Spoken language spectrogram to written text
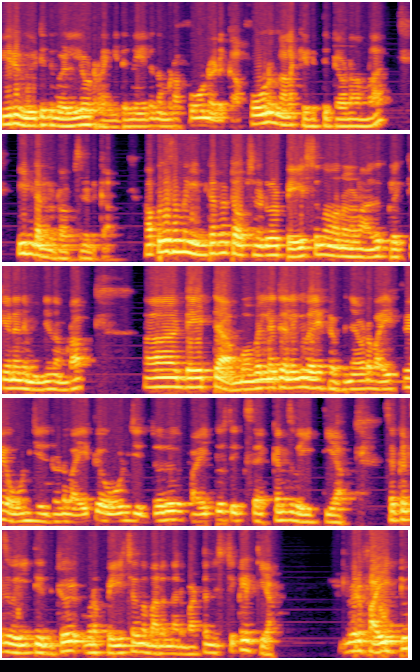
ഈ ഒരു വീട്ടിൽ നിന്ന് വെളിയിലോട്ട് ഇറങ്ങിയിട്ട് നേരെ നമ്മുടെ ഫോൺ എടുക്കാം. ഫോണും കളൊക്കെ എടുത്തിട്ടാണ് നമ്മളെ ഇന്റർനെറ്റ് ഓപ്ഷൻ എടുക്കാം. അപ്പോൾ നമ്മൾ ഇന്റർനെറ്റ് ഓപ്ഷൻ എടുക്കുക പേസ്റ്റ് എന്ന് പറഞ്ഞാൽ അത് ക്ലിക്ക് ചെയ്യുന്നതിന് മുന്നേ നമ്മുടെ ഡേറ്റ മൊബൈൽ ഡേറ്റ അല്ലെങ്കിൽ വൈഫൈ ഞാൻ ഇവിടെ വൈഫൈ ഓൺ ചെയ്തിട്ടുണ്ട്. വൈഫൈ ഓൺ ചെയ്തിട്ട് ഒരു five to six seconds wait ചെയ്യുക സെക്കൻഡ്സ് വെയിറ്റ് ചെയ്തിട്ട് ഇവിടെ പേസ്റ്റ് എന്ന് പറയുന്ന ബട്ടൺ ജസ്റ്റ് ക്ലിക്ക് ചെയ്യാം. ഒരു five to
